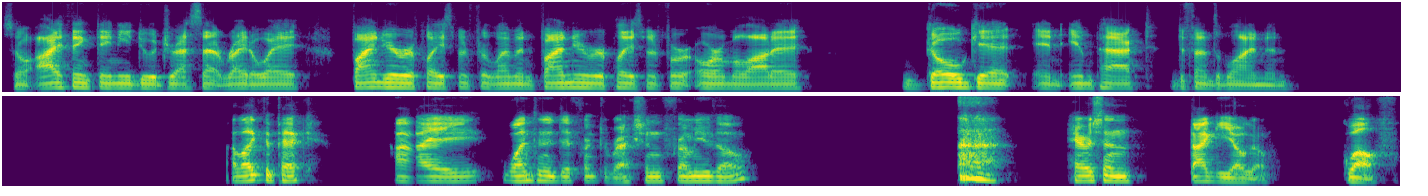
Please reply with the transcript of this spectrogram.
So I think they need to address that right away. Find your replacement for Lemon, find your replacement for Orimolade. Go get an impact defensive lineman. I like the pick. I went in a different direction from you though. Harrison Bagiogo, Guelph,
